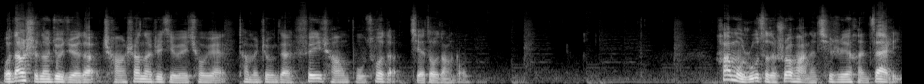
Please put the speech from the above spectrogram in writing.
我当时呢就觉得场上的这几位球员，他们正在非常不错的节奏当中。哈姆如此的说法呢，其实也很在理。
